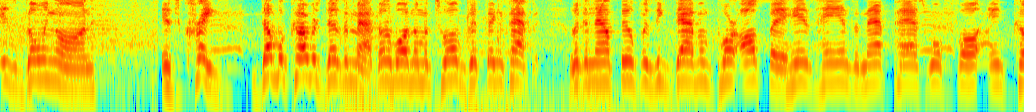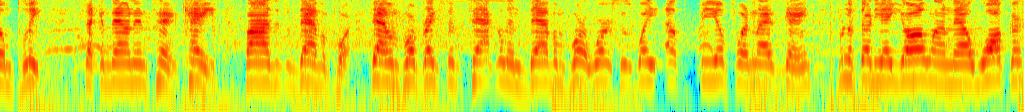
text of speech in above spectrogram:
is going on is crazy. Double coverage doesn't matter. Throw the ball number 12, good things happen. Looking downfield for Zeke Davenport off of his hands, and that pass will fall incomplete. Second down and 10. Cade fires it to Davenport. Davenport breaks the tackle, and Davenport works his way upfield for a nice gain. From the 38 yard line now, Walker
